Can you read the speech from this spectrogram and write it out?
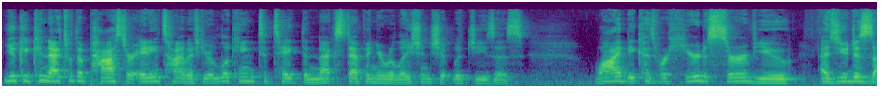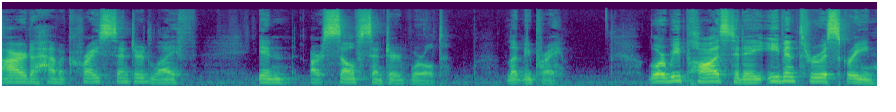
You can connect with a pastor anytime if you're looking to take the next step in your relationship with Jesus. Why? Because we're here to serve you as you desire to have a Christ centered life in our self centered world. Let me pray. Lord, we pause today, even through a screen,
